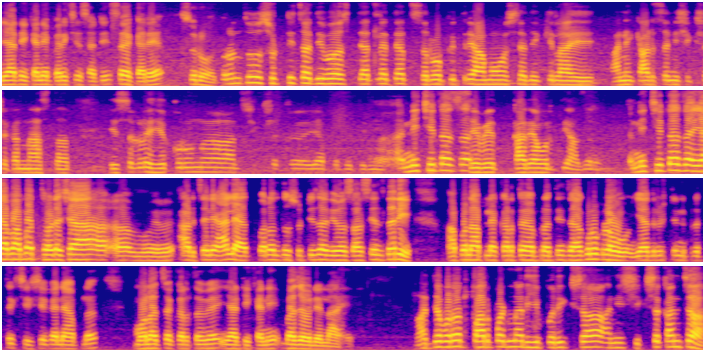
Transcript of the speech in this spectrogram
या ठिकाणी परीक्षेसाठी सहकार्य सुरू होत. परंतु सुट्टीचा दिवस त्यातल्या त्यात सर्वपित्री अमावस्या देखील आहे. अनेक अडचणी शिक्षकांना असतात. हे सगळं हे करून आज शिक्षक या पद्धतीने निश्चितच सेवेत कार्यावरती हजर आहेत. निश्चितच याबाबत थोड्याशा अ, अडचणी आल्यात परंतु सुट्टीचा दिवस असेल तरी आपण आपल्या कर्तव्याप्रती जागरूक राहू. या दृष्टीने प्रत्येक शिक्षकाने आपलं मोलाचं कर्तव्य या ठिकाणी बजावलेलं आहे. राज्यभरात पार पडणारी ही परीक्षा आणि शिक्षकांच्या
